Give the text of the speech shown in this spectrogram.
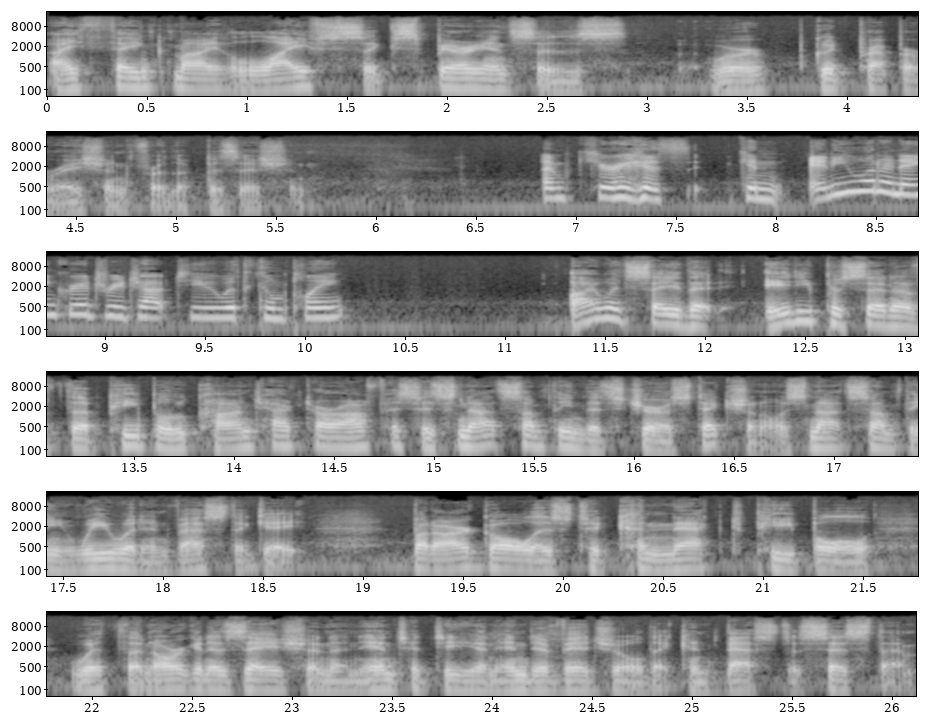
I think my life's experiences were good preparation for the position. I'm curious can anyone in Anchorage reach out to you with a complaint? I would say that 80% of the people who contact our office, it's not something that's jurisdictional. It's not something we would investigate. But our goal is to connect people with an organization, an entity, an individual that can best assist them.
